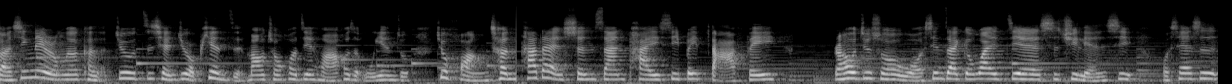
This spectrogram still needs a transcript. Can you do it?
短信内容呢，可能就之前就有骗子冒充霍建华或者吴彦祖，就谎称他在深山拍戏被打飞，然后就说我现在跟外界失去联系，我现在是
